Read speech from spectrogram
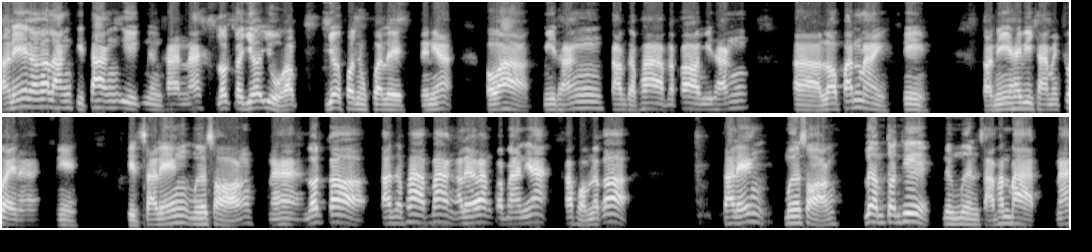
อันนี้ก็กำลังติดตั้งอีกหนึ่งคันนะรถก็เยอะอยู่ครับ เยอะพอสมควรเลยในเนี้ย เพราะว่ามีทั้งตามสภาพแล้วก็มีทั้งอ่ารอปั้นใหม่นี่ ตอนนี้ให้พี่ชายมาช่วยนะนี่ ติดซาเล้งมือสองนะฮะรถก็ตามสภาพบ้างอะไรบ้างประมาณเนี้ยครับ ผมแล้วก็ซาเล้งมือสองเริ่มต้นที่หนึ่งหมื่นสามพันบาทนะ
